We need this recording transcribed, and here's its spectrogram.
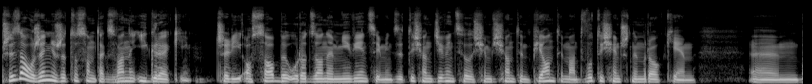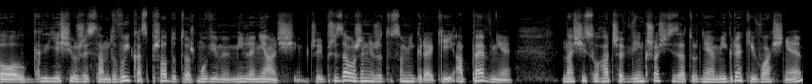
Przy założeniu, że to są tak zwane Y, czyli osoby urodzone mniej więcej między 1985 a 2000 rokiem, bo jeśli już jest tam dwójka z przodu, to już mówimy milenialsi, czyli przy założeniu, że to są Y, a pewnie nasi słuchacze w większości zatrudniają Y właśnie,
